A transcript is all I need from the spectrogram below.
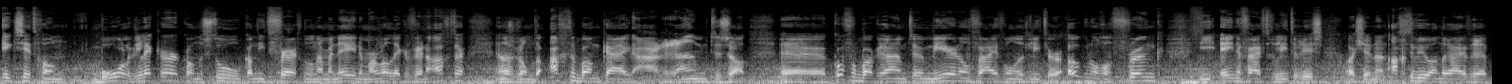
ik zit gewoon behoorlijk lekker. Kan de stoel kan niet ver genoeg naar beneden, maar wel lekker ver naar achter. En als ik dan op de achterbank kijk, nou, ruimte zat. Uh, kofferbakruimte, meer dan 500 liter. Ook nog een Frunk die 51 liter is. Als je een achterwielaandrijver hebt,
